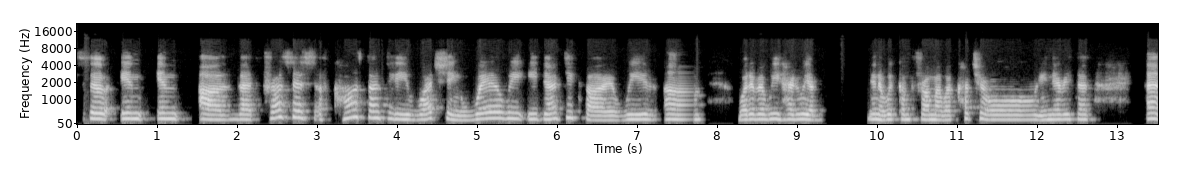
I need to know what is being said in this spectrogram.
so in in uh, that process of constantly watching where we identify with um, whatever we had, we have, you know, we come from our cultural inheritance, uh,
